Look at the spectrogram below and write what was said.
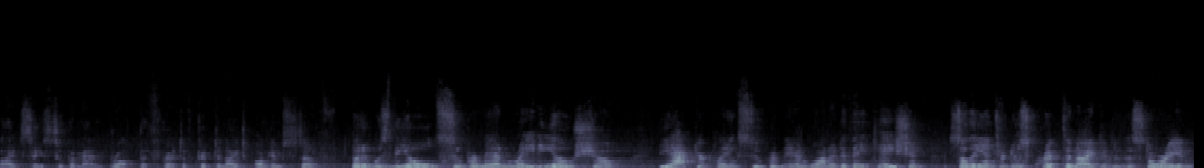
I'd say Superman brought the threat of kryptonite on himself. But it was the old Superman radio show. The actor playing Superman wanted a vacation, so they introduced kryptonite into the story and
